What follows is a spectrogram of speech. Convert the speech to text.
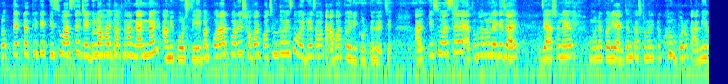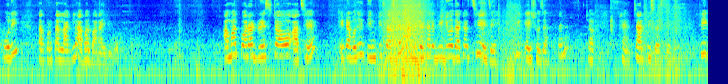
প্রত্যেকটা থেকে কিছু আছে যেগুলো হয়তো আপনারা নেন নাই, আমি পরছি। এবার পরার পরে সবার পছন্দ হয়েছে, ওই ড্রেস আমাকে আবার তৈরি করতে হয়েছে। আর কিছু আছে, এত ভালো লেগে যায় যে আসলে মনে করি একজন কাস্টমার একটু কম পড়ুক, আমি পরি, তারপর তার লাগলে আবার বানাই দিব। আমার পরা ড্রেসটাও আছে এটা বোধহয় তিন পিস আছে। আমি যেখানে ভিডিও দেখাচ্ছি এই যে ঠিক এই সোজা তাই না? চার হ্যাঁ চার পিস আছে। ঠিক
